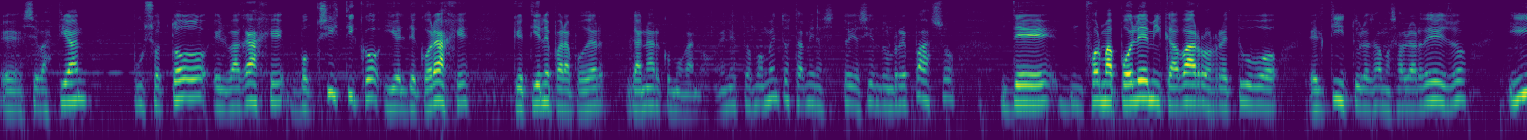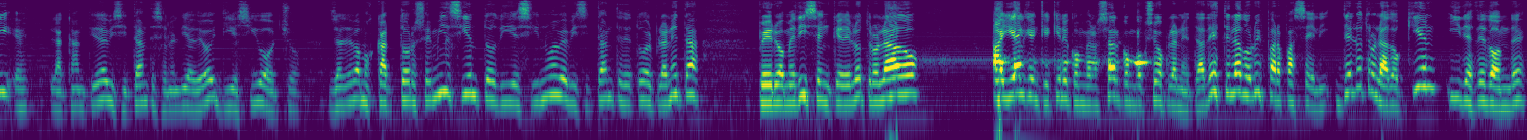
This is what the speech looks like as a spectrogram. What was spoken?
eh, Sebastián puso todo el bagaje boxístico y el de coraje que tiene para poder ganar como ganó. En estos momentos también estoy haciendo un repaso de forma polémica Barros retuvo el título, ya vamos a hablar de ello, y eh, la cantidad de visitantes en el día de hoy, 18. Ya llevamos 14.119 visitantes de todo el planeta, pero me dicen que del otro lado hay alguien que quiere conversar con Boxeo Planeta. De este lado Luis Parpacelli, del otro lado, ¿quién y desde dónde?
